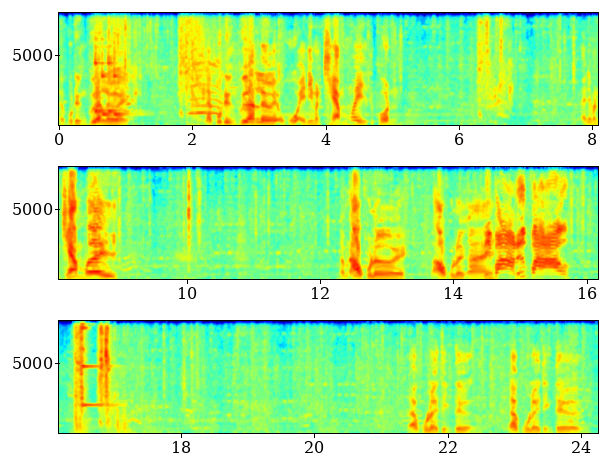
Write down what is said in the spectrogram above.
แล้วกูดึงเพื่อนเลย แล้วกูดึงเพื่อนเลย โอ้โห ไอ้นี่มันแคมป์เว้ยทุกคน ไอ้นี่มันแคมป์เว้ย แล้วมันเอากูเลย แล้วเอากูเลยไง นี่บ้าหรือเปล่า แล้วกูเลยตึงๆ แล้วกูเลยตึงๆ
